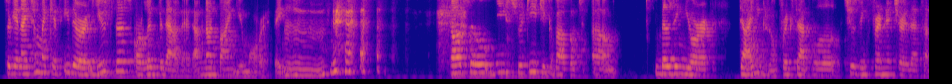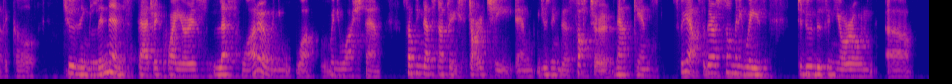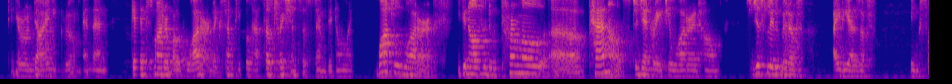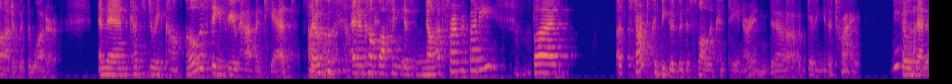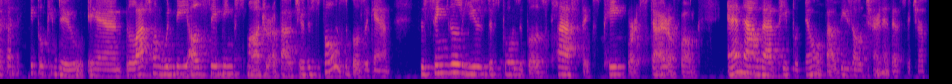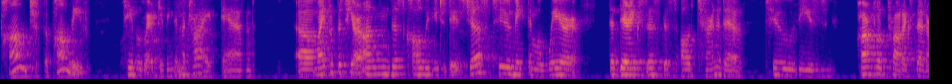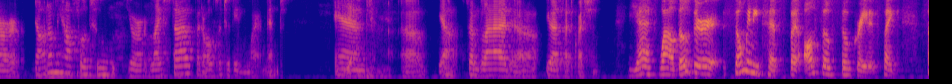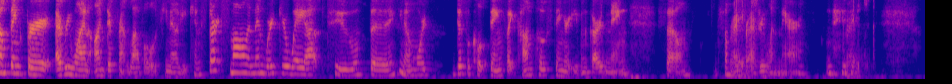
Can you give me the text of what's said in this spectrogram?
So again, I tell my kids either use this or live without it. I'm not buying you more things. Mm. also, be strategic about um, building your dining room. For example, choosing furniture that's ethical, choosing linens that requires less water when you wa- when you wash them. Something that's not very starchy, and using the softer napkins. So yeah, so there are so many ways to do this in your own uh, in your own dining room, and then get smarter about water. Like some people have filtration system, they don't like bottled water. You can also do thermal uh, panels to generate your water at home. So just a little bit of ideas of being smarter with the water. And then considering composting if you haven't yet. So uh-huh. I know composting is not for everybody, mm-hmm. but a start could be good with a smaller container and uh, giving it a try. Yeah. So that is something people can do. And the last one would be, I'll say, being smarter about your disposables again. The single use disposables, plastics, paper, styrofoam. And now that people know about these alternatives, which are palm, palm leaf tableware, giving them a try. And uh, my purpose here on this call with you today is just to make them aware that there exists this alternative to these harmful products that are not only harmful to your lifestyle but also to the environment and yes. uh, yeah so i'm glad uh, you asked that question yes wow those are so many tips but also so great it's like something for everyone on different levels you know you can start small and then work your way up to the you know more difficult things like composting or even gardening so something right. for everyone there right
